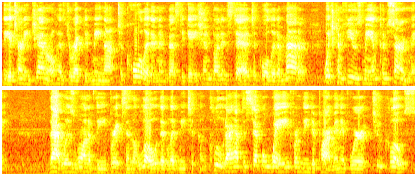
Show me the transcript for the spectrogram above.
The Attorney General has directed me not to call it an investigation, but instead to call it a matter, which confused me and concerned me that was one of the bricks in the load that led me to conclude I have to step away from the department if we're too close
